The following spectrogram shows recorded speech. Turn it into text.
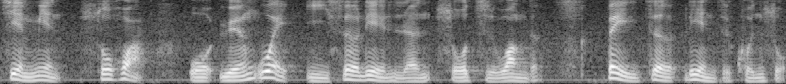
见面说话。我原为以色列人所指望的，被这链子捆锁。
